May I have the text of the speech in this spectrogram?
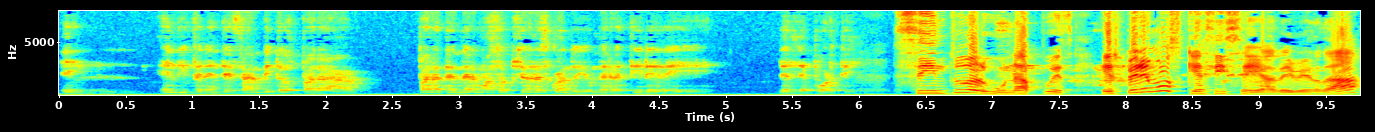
en, en diferentes ámbitos para, para tener más opciones cuando yo me retire de, del deporte. Sin duda alguna, pues esperemos que así sea, de verdad.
